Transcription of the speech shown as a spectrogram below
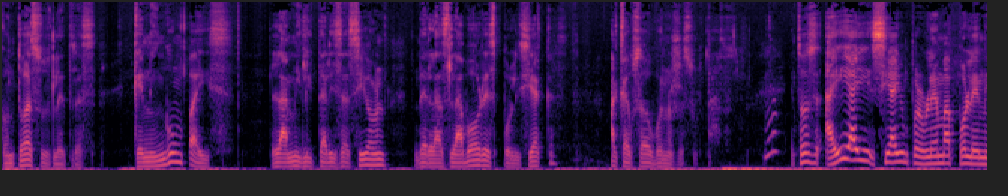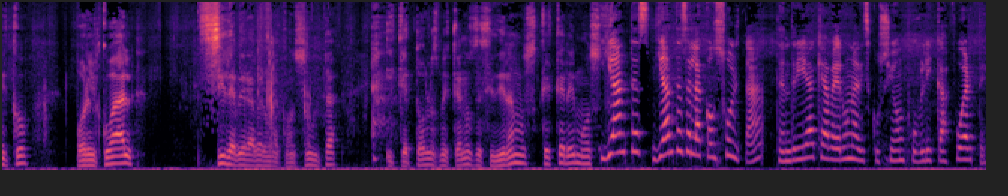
con todas sus letras que en ningún país la militarización de las labores policíacas ha causado buenos resultados. Entonces, ahí hay, sí hay un problema polémico por el cual sí debería haber una consulta y que todos los mexicanos decidiéramos qué queremos. Y antes, y antes de la consulta tendría que haber una discusión pública fuerte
